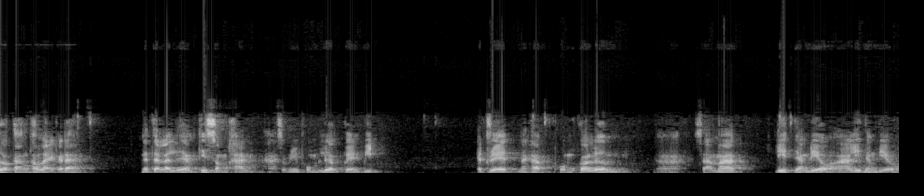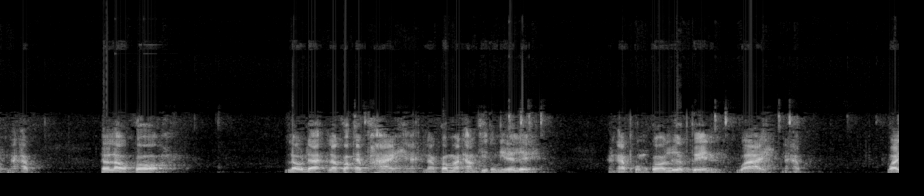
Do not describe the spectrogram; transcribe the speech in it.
เราตั้งเท่าไหร่ก็ได้ ในแต่ละเรื่องที่สำคัญอ่าสมมติผมเลือกเป็น bit address นะครับ ผมก็เริ่มสามารถ read อย่างเดียวอ่า read อย่างเดียวนะครับ แล้วเราก็เราได้เราก็ apply ฮะแล้วก็มาทำที่ตรงนี้ได้เลยนะครับ ผมก็เลือกเป็น y นะครับ y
